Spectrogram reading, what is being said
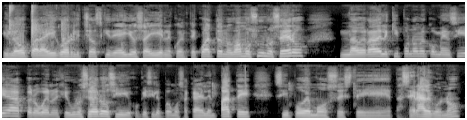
y luego para Igor Lichowski de ellos ahí en el 44, nos vamos 1-0. La verdad el equipo no me convencía, pero bueno, dije 1-0, sí, yo creo que sí le podemos sacar el empate, sí podemos este, hacer algo, ¿no?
